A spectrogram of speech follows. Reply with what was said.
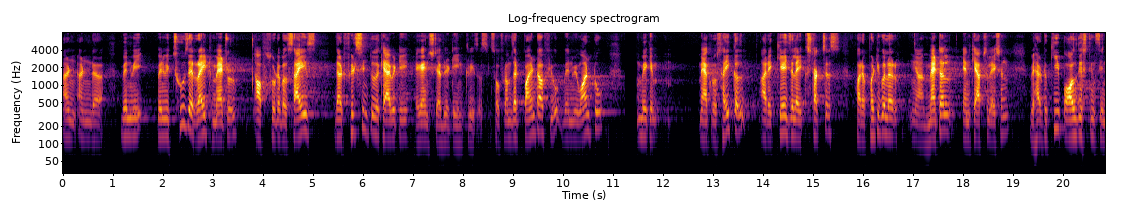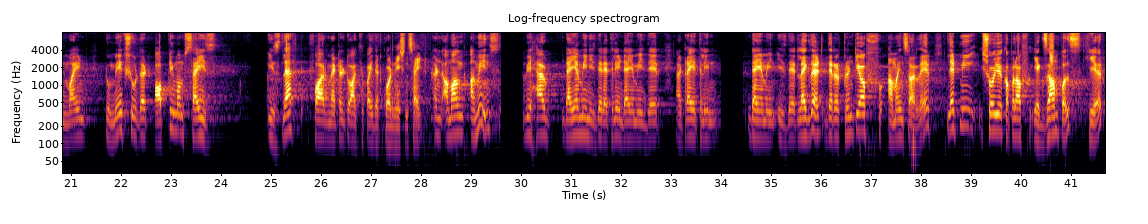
and, and uh, when we when we choose a right metal of suitable size that fits into the cavity again stability increases. So, from that point of view when we want to make a macrocycle or a cage like structures for a particular uh, metal encapsulation we have to keep all these things in mind to make sure that optimum size is left for metal to occupy that coordination site. And among amines we have diamine is there, ethylene diamine is there, uh, triethylene diamine is there like that there are plenty of amines are there. Let me show you a couple of examples here.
